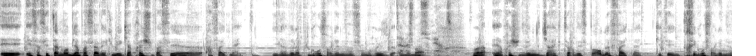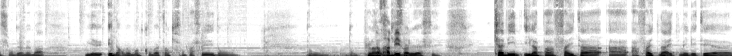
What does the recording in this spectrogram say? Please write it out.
et, et, ça s'est tellement bien passé avec lui qu'après, je suis passé euh, à Fight Night. Il avait la plus grosse organisation russe de Putain, je MMA. me souviens de ça. Voilà. Et après, je suis devenu le directeur des sports de Fight Night, qui était une très grosse organisation de MMA, où il y a eu énormément de combattants qui sont passés, dont, dont, dont plein là, qui Khabib. sont l'UFC. Khabib, il n'a pas fight à, à- à Fight Night, mais il était euh,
